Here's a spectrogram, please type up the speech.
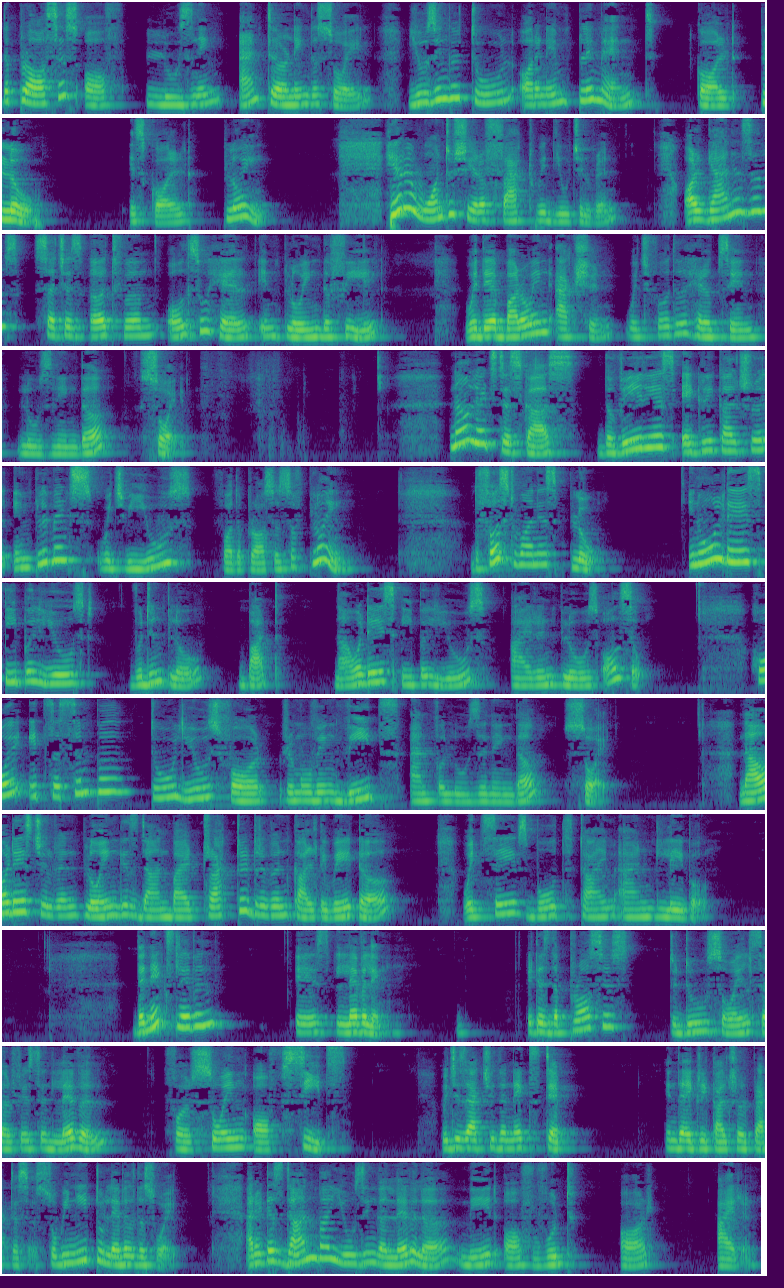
The process of loosening and turning the soil using a tool or an implement called plow is called plowing. Here I want to share a fact with you children. Organisms such as earthworm also help in plowing the field with their burrowing action which further helps in loosening the soil. Now let's discuss the various agricultural implements which we use for the process of plowing. The first one is plow. In old days, people used wooden plow, but nowadays people use iron plows also. Hoe, it's a simple tool used for removing weeds and for loosening the soil. Nowadays, children, plowing is done by a tractor driven cultivator which saves both time and labor. The next level is leveling. It is the process to do soil surface and level for sowing of seeds, which is actually the next step in the agricultural practices. So we need to level the soil. And it is done by using a leveler made of wood or iron.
